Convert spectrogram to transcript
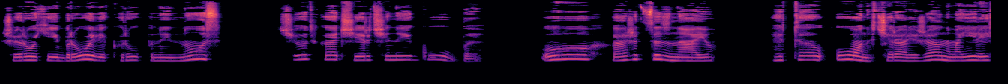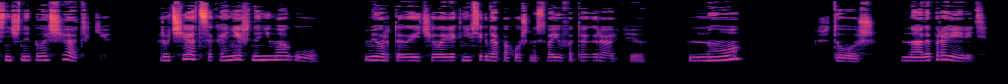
широкие брови, крупный нос, четко очерченные губы. Ох, кажется, знаю. Это он вчера лежал на моей лестничной площадке. Ручаться, конечно, не могу. Мертвый человек не всегда похож на свою фотографию. Но... Что ж, надо проверить.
